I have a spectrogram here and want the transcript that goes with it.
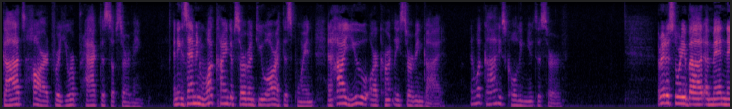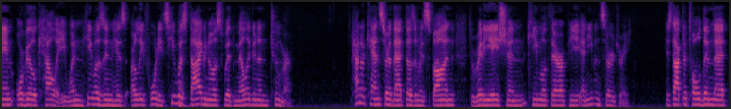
God's heart for your practice of serving and examine what kind of servant you are at this point and how you are currently serving God and what God is calling you to serve. I read a story about a man named Orville Kelly. When he was in his early 40s, he was diagnosed with malignant tumor kind of cancer that doesn't respond to radiation, chemotherapy, and even surgery. His doctor told him that,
